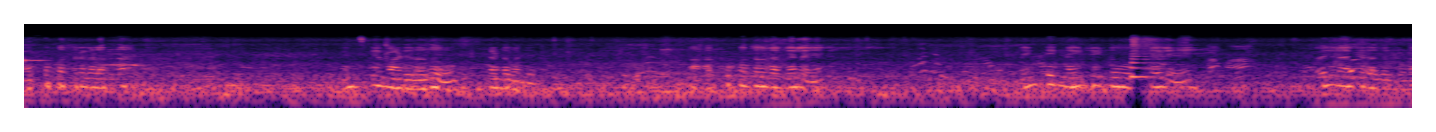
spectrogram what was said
ಹಕ್ಕುಪತ್ರಗಳನ್ನು ಹಂಚಿಕೆ ಮಾಡಿರೋದು ಕಂಡು ಬಂದಿದೆ ಆ ಹಕ್ಕುಪತ್ರದ ಮೇಲೆ ನೈನ್ಟೀನ್ ನೈಂಟಿ ಟು ಅಂತೇಳಿ ಬಿಲ್ ಹಾಕಿರೋದು ಕೂಡ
